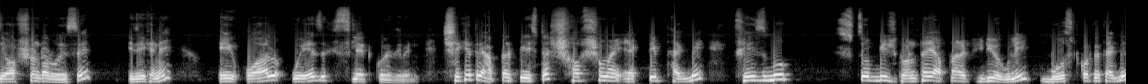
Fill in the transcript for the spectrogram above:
যে অপশনটা রয়েছে, এই যে এখানে এই ওয়াল ওয়েজ সিলেক্ট করে দেবেন। সেক্ষেত্রে আপনার পেজটা সবসময় অ্যাক্টিভ থাকবে। ফেসবুক চব্বিশ ঘন্টায় আপনার ভিডিওগুলি বুস্ট করতে থাকবে,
